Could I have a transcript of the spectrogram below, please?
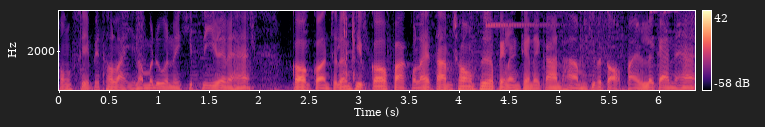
ต้องเสียไปเท่าไหร่ เรามาดูในคลิปนี้เลยนะฮะ ก็ก่อนจะเริ่มคลิปก็ฝากกดไลค์ตามช่องเพื่อเป็นกำลังใจในการทำคลิปต่อไปด้วยกันนะฮะ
